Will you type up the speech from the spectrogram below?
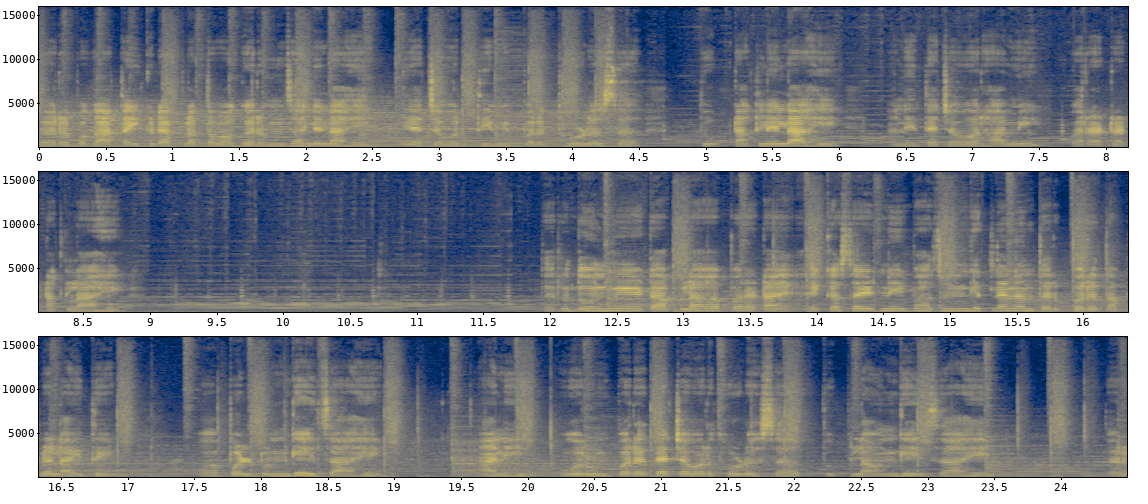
तर बघा आता इकडे आपला तवा गरम झालेला आहे. याच्यावरती मी परत थोडंसं तूप टाकलेलं आहे. आणि त्याच्यावर हा मी पराठा टाकला आहे. तर दोन मिनिट आपला हा पराठा एका साईडने भाजून घेतल्यानंतर परत आपल्याला इथे पलटून घ्यायचं आहे. आणि वरून परत त्याच्यावर थोडंसं तूप लावून घ्यायचं आहे. तर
